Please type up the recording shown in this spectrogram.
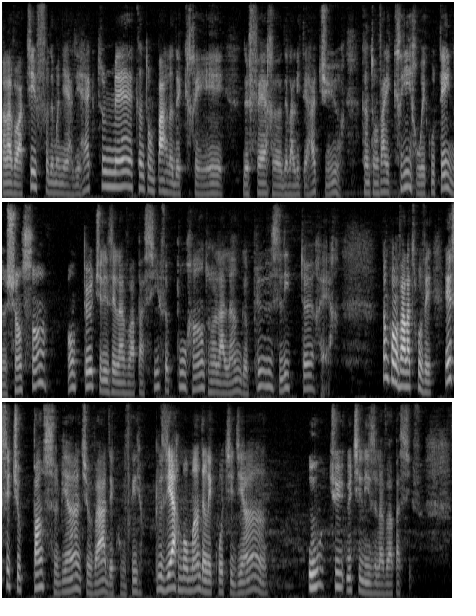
à la voix active de manière directe, mais quand on parle de créer, de faire euh, de la littérature, quand on va écrire ou écouter une chanson, on peut utiliser la voix passive pour rendre la langue plus littéraire. Donc on va la trouver. Et si tu penses bien, tu vas découvrir plusieurs moments dans le quotidien où tu utilises la voix passiva.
